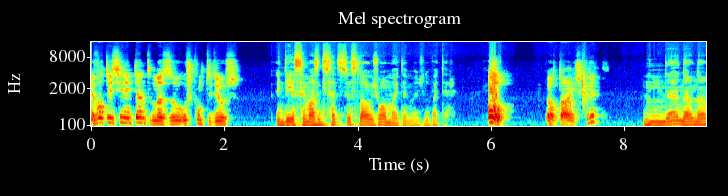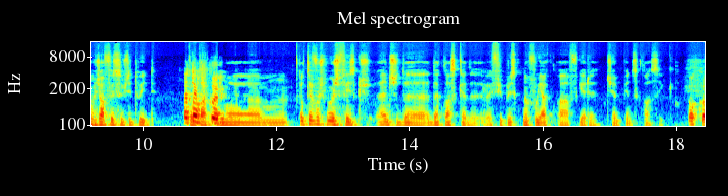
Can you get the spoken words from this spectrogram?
a volta em si nem tanto, mas o- os competidores. Ainda ia ser mais interessante se fosse lá o João Almeida, mas não vai ter. Oh! Ele está inscrito? Não, não, não, já foi substituído. Então ele, tá porquê? com uma- ele teve uns problemas físicos antes da, da clássica, de, foi por isso que não fui à, à Figueira Champions Classic. Ok.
